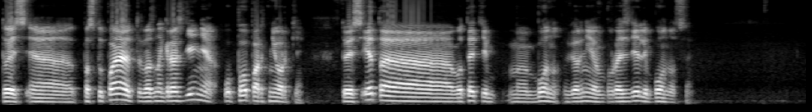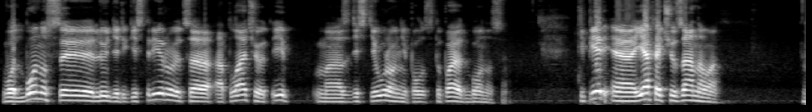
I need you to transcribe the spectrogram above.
То есть э, поступают вознаграждения по партнерке. То есть это вот эти бонусы, вернее в разделе бонусы. Вот бонусы, люди регистрируются, оплачивают и с 10 уровней поступают бонусы. Теперь э, я хочу заново э,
